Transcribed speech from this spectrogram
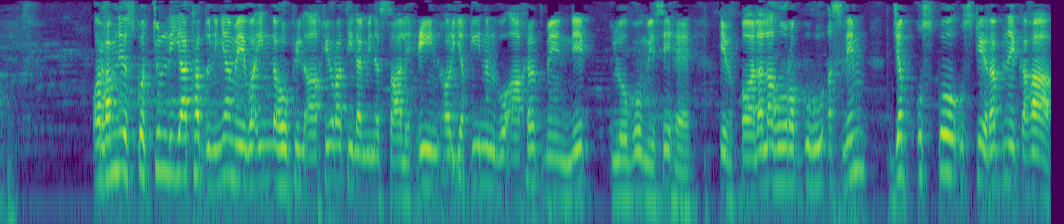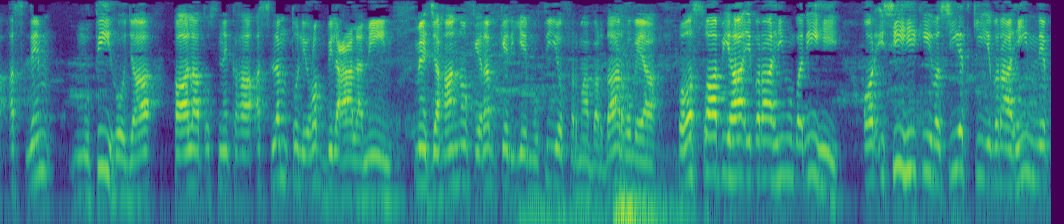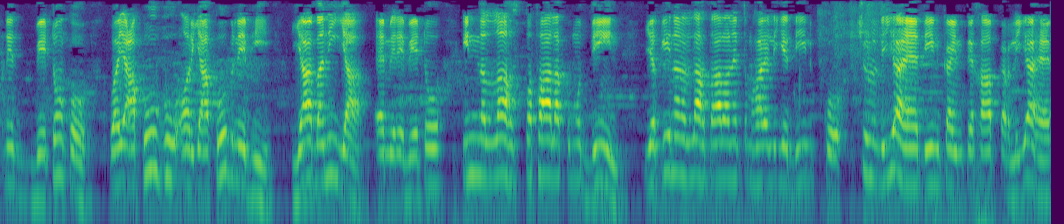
اور ہم نے اس کو چن لیا تھا دنیا میں، وَإِنَّهُ فِي الْآخِرَةِ لَمِنَ الصَّالِحِينَ۔ اور یقیناً وہ آخرت میں نیک لوگوں میں سے ہے۔ اذ قال له ربه اسلم جب اس کو اس کے رب نے کہا، اسلم، متی ہو جا قالا تو اس نے کہا اسلم تو رب العالمین، میں جہانوں کے رب کے لیے متی و فرما بردار ہو گیا۔ وسوا بہا ابراہیم بنی ہی اور اسی ہی کی وصیت کی ابراہیم نے اپنے بیٹوں کو وہ یعقوب اور یعقوب نے بھی، یا بنی یا اے میرے بیٹو، ان اللہ اصطفى الدین، یقینا اللہ تعالی نے تمہارے لیے دین کو چن لیا ہے، دین کا انتخاب کر لیا ہے۔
